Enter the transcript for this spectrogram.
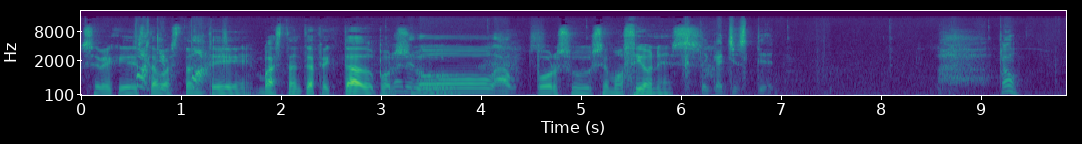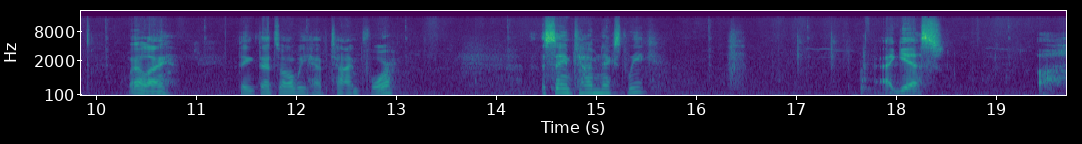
se ve que está bastante bastante afectado por su all out. por sus emociones I think I just did. Oh, well, I think that's all we have time for. Same time next week? I guess. Oh.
